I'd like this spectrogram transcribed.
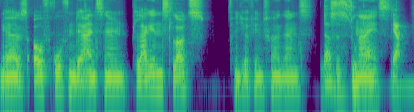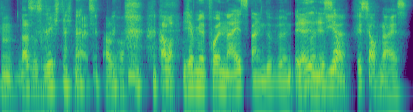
Ja, das Aufrufen der einzelnen Plugin-Slots finde ich auf jeden Fall ganz das ist super. nice. Ja, hm, das ist richtig nice. Also, Hammer. Ich habe mir voll nice angewöhnt. Ja, ist, ja, ist ja auch nice.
